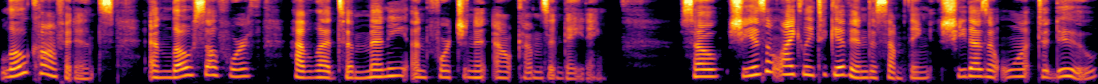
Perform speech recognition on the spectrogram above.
Low confidence and low self worth have led to many unfortunate outcomes in dating. So she isn't likely to give in to something she doesn't want to do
